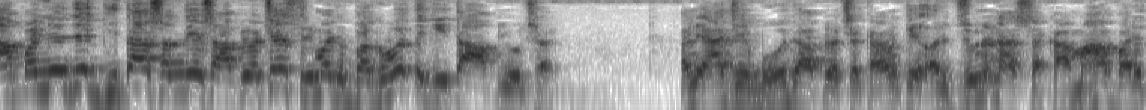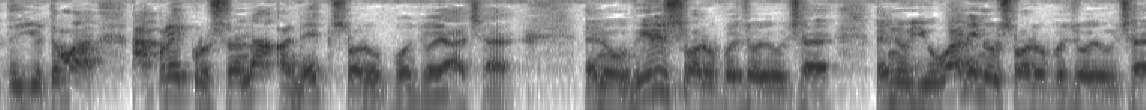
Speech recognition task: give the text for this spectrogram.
આપણને જે ગીતા સંદેશ આપ્યો છે, શ્રીમદ ભગવત ગીતા આપ્યું છે. અને આ જે બોધ આપ્યો છે, કારણ કે અર્જુનના સખા મહાભારત યુદ્ધમાં આપણે કૃષ્ણના અનેક સ્વરૂપો જોયા છે. એનું વીર સ્વરૂપ જોયું છે, એનું યુવાનીનું સ્વરૂપ જોયું છે,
